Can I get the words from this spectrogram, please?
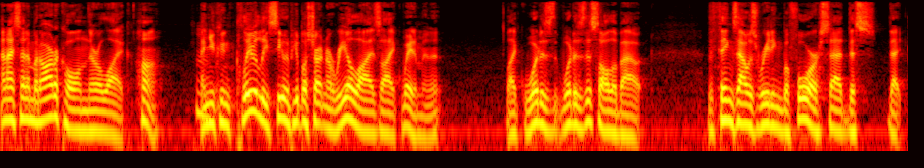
and I sent him an article, and they're like, "Huh," and you can clearly see when people are starting to realize, like, "Wait a minute, like what is what is this all about?" The things I was reading before said this that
